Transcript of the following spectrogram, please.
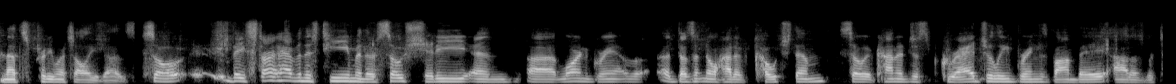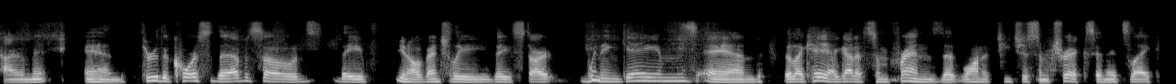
And that's pretty much all he does. So they start having this team, and they're so shitty. And uh, Lauren Graham uh, doesn't know how to coach them, so it kind of just gradually brings Bombay out of retirement. And through the course of the episodes, they, you know, eventually they start winning games and they're like hey i got some friends that want to teach us some tricks and it's like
